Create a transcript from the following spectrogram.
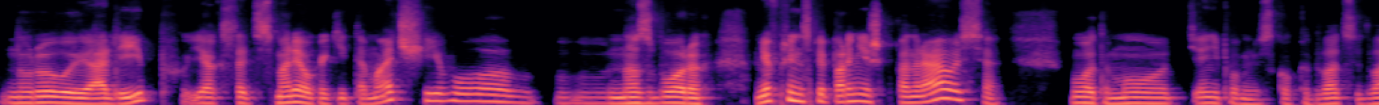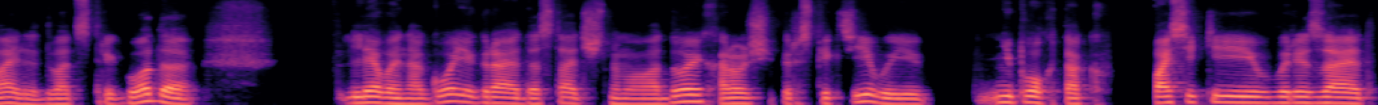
Нурулы Алип. Я, кстати, смотрел какие-то матчи его на сборах. Мне, в принципе, парнишка понравился. Вот, ему, я не помню, сколько, 22 или 23 года левой ногой играет, достаточно молодой, хорошие перспективы и неплохо так пасеки вырезает.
